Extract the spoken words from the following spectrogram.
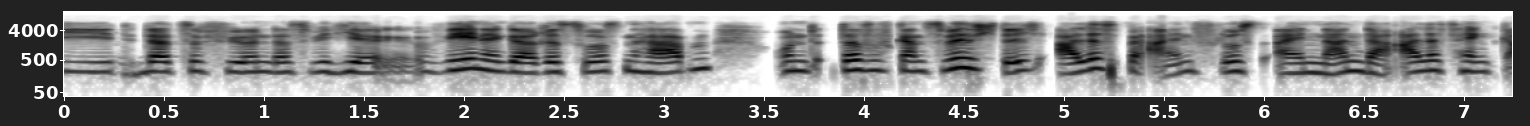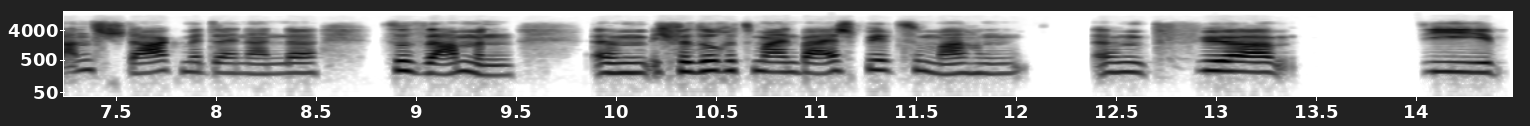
die mhm. dazu führen, dass wir hier weniger Ressourcen haben. Und das ist ganz wichtig. Alles beeinflusst einander. Alles hängt ganz stark miteinander zusammen. Ähm, ich versuche jetzt mal ein Beispiel zu machen. Ähm, für die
